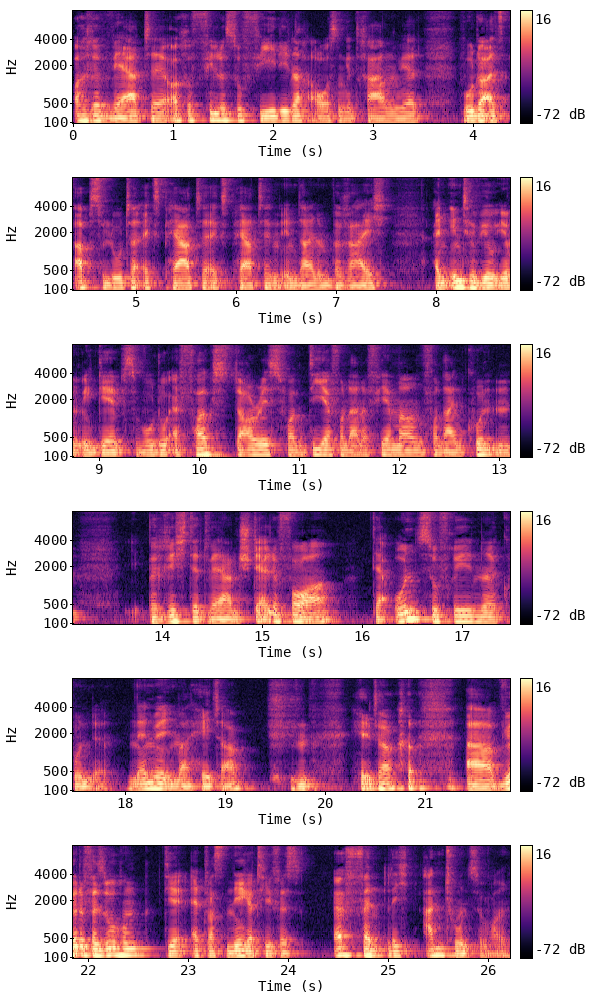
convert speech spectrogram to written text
eure Werte, eure Philosophie, die nach außen getragen wird, wo du als absoluter Experte, Expertin in deinem Bereich ein Interview irgendwie gibst, wo du Erfolgsstories von dir, von deiner Firma und von deinen Kunden berichtet werden. Stell dir vor, der unzufriedene Kunde, nennen wir ihn mal Hater, Hater, äh, würde versuchen, dir etwas Negatives öffentlich antun zu wollen.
